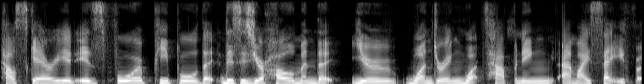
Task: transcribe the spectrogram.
how scary it is for people that this is your home and that you're wondering what's happening. Am I safe?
